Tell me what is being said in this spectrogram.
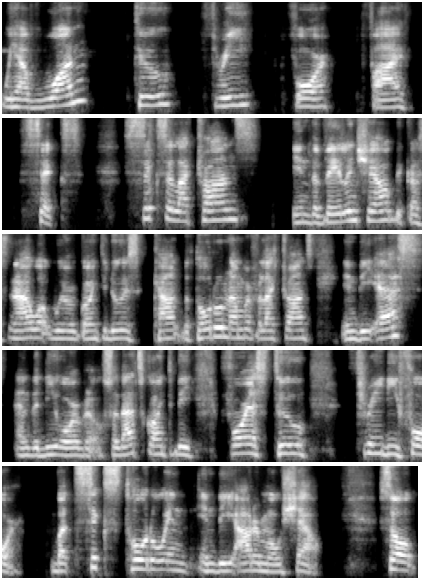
we have one, two, three, four, five, six. Six electrons in the valence shell because now what we're going to do is count the total number of electrons in the s and the d orbital. So that's going to be 4s2, 3d4, but six total in, in the outermost shell. So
